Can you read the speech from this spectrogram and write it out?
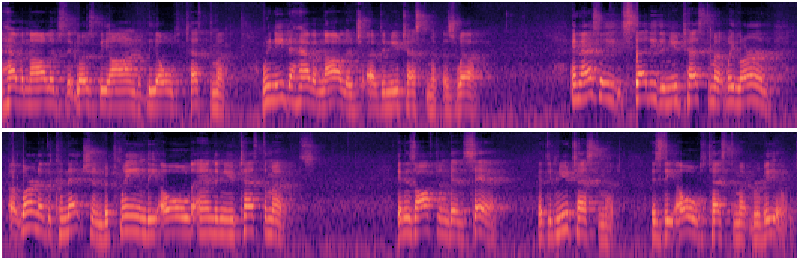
have a knowledge that goes beyond the Old Testament. We need to have a knowledge of the New Testament as well. And as we study the New Testament, we learn, uh, learn of the connection between the Old and the New Testaments. It has often been said that the New Testament is the Old Testament revealed,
